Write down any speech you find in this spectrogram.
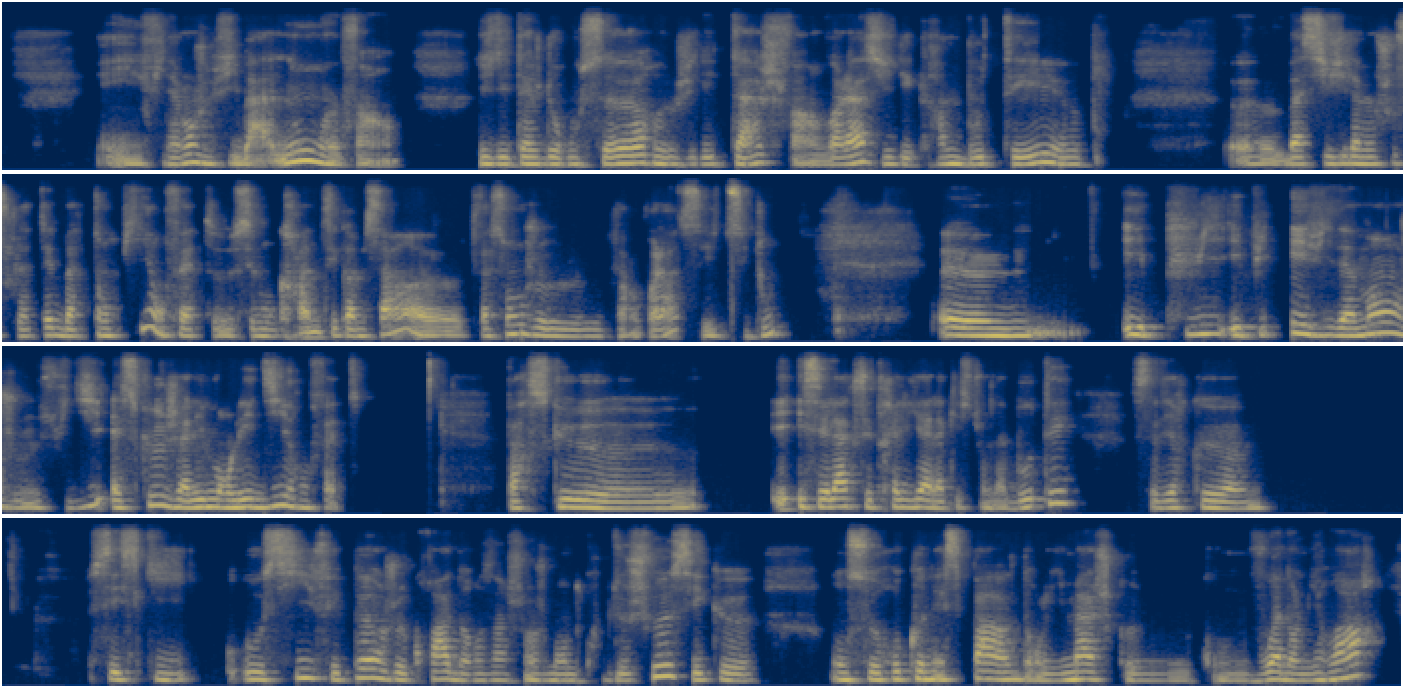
Et finalement, je me suis dit, bah non, enfin, j'ai des taches de rousseur, euh, j'ai des taches, enfin voilà, si j'ai des grains de beauté. Euh, euh, bah, si j'ai la même chose sous la tête, bah, tant pis, en fait, c'est mon crâne, c'est comme ça. de toute façon, je, enfin, voilà, c'est tout. et, puis, et puis, évidemment, je me suis dit, est-ce que j'allais m'en les dire, en fait? Parce que, et, c'est là que c'est très lié à la question de la beauté, c'est-à-dire que c'est ce qui aussi fait peur, je crois, dans un changement de coupe de cheveux, c'est que on ne se reconnaisse pas dans l'image qu'on voit dans le miroir,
